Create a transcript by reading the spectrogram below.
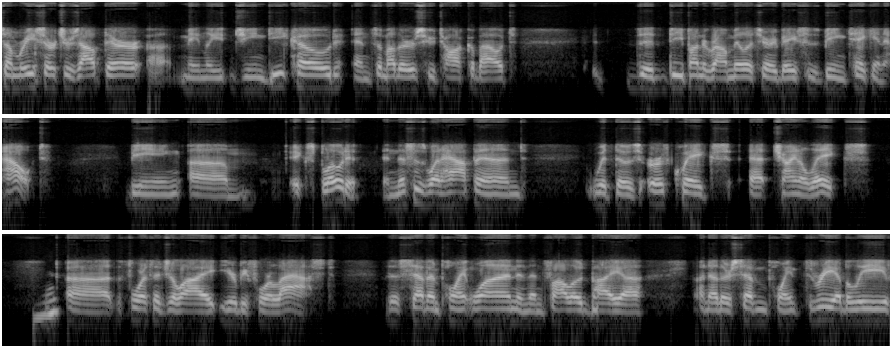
some researchers out there, uh, mainly Gene Decode and some others who talk about the deep underground military bases being taken out, being um, exploded. And this is what happened with those earthquakes at China Lakes, mm-hmm. uh, the 4th of July, year before last. The 7.1, and then followed by uh, another 7.3, I believe.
